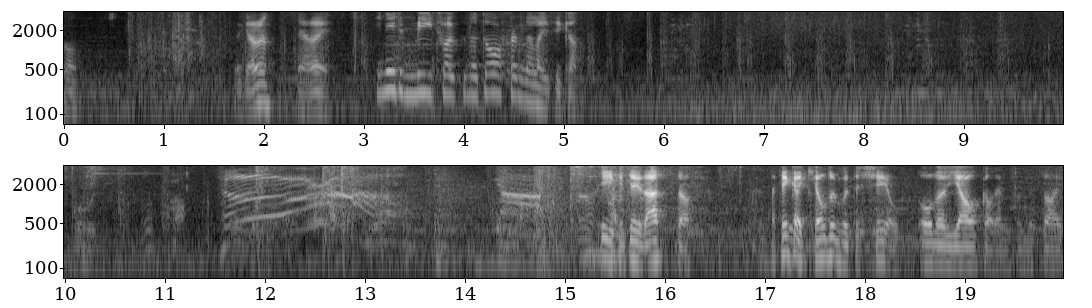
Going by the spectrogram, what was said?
Oh. We're going? Yeah, they. He needed me to open the door for him, the lazy cunt. See, you can do that stuff. I think I killed him with the shield, although Jarl got him from the side.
